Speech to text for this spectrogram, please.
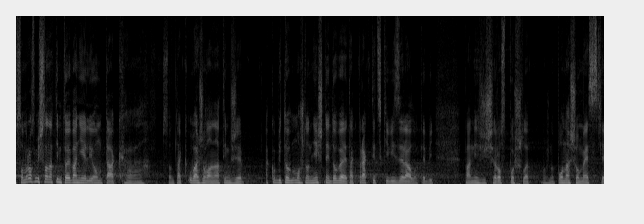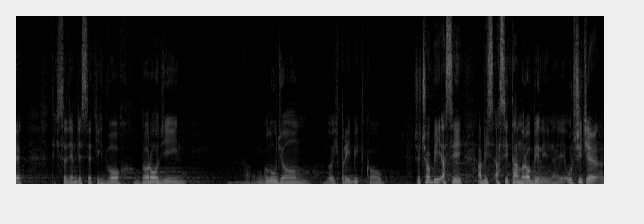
som rozmýšľal nad týmto evanieliom, tak eh, som tak uvažoval nad tým, že ako by to možno v dnešnej dobe tak prakticky vyzeralo, keby pán Ježiš rozpošle možno po našom meste tých 72 do rodín, k ľuďom, do ich príbytkov. Že čo by asi, aby asi tam robili. Určite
